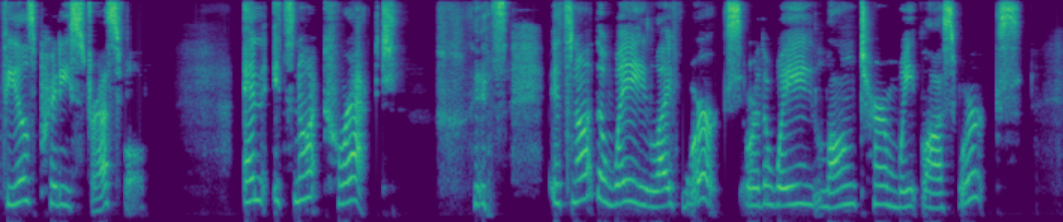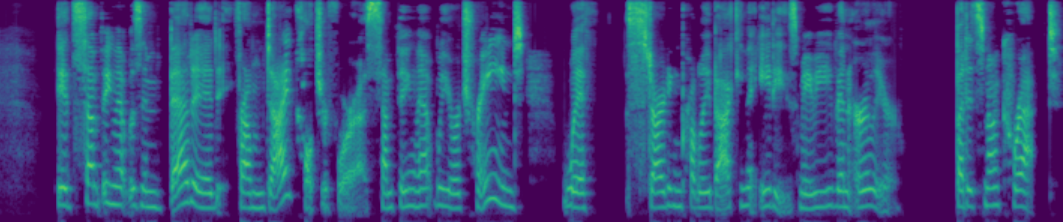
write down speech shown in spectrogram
Feels pretty stressful. And it's not correct. It's it's not the way life works or the way long-term weight loss works. It's something that was embedded from diet culture for us, something that we were trained with starting probably back in the 80s, maybe even earlier. But it's not correct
